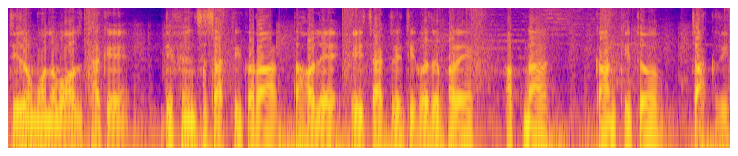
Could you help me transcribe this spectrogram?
দৃঢ় মনোবল থাকে ডিফেন্সে চাকরি করার, তাহলে এই চাকরিটি হতে পারে আপনার কাঙ্ক্ষিত চাকরি।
